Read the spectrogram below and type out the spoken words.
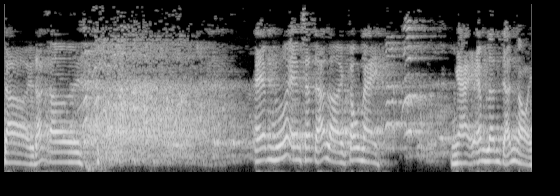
Trời đất ơi. Em hứa em sẽ trả lời câu này. Ngày em lên trển ngồi.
